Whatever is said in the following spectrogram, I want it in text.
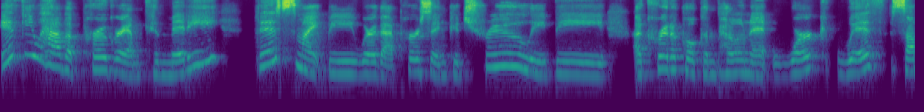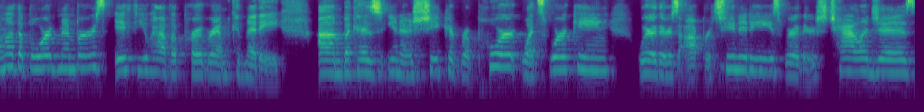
If you have a program committee this might be where that person could truly be a critical component work with some of the board members if you have a program committee. Um, because you know she could report what's working where there's opportunities where there's challenges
